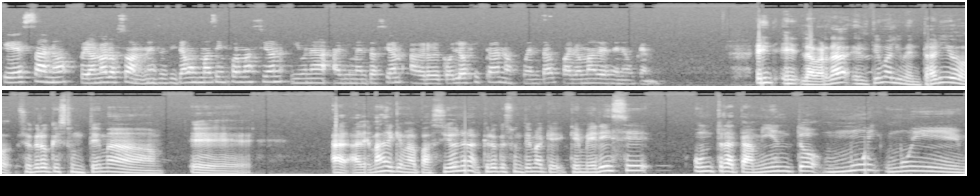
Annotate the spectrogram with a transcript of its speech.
que es sano, pero no lo son. Necesitamos más información y una alimentación agroecológica, nos cuenta Paloma desde Neuquén. Eh, la verdad, el tema alimentario yo creo que es un tema, eh, además de que me apasiona, creo que es un tema que, merece un tratamiento muy, muy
